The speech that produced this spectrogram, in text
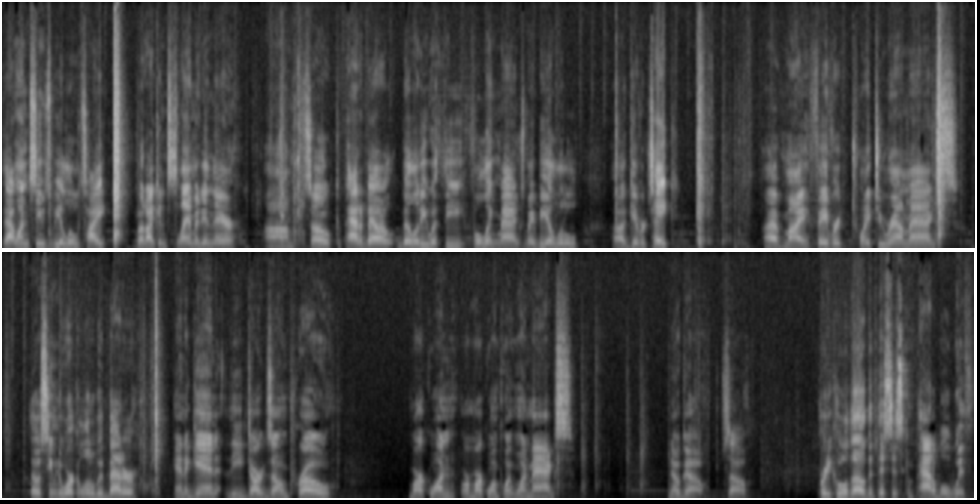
That one seems to be a little tight, but I can slam it in there. Um, so compatibility with the full length mags may be a little uh, give or take. I have my favorite 22 round mags. Those seem to work a little bit better. And again, the Dart Zone Pro Mark 1 or Mark 1.1 mags, no go. So pretty cool though that this is compatible with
